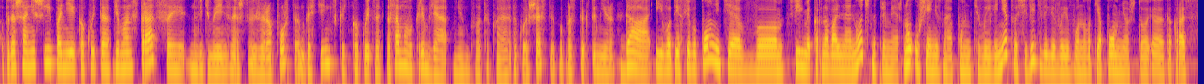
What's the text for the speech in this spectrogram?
потому что они шли по ней какой-то демонстрации, ну, видимо, я не знаю, что из аэропорта, от гостиницы какой-то, до самого Кремля у них было такое, такое шествие по проспекту Мира. Да, и вот если вы помните в фильме «Карнавальная ночь», например, ну, уж я не знаю, помните вы или нет, вообще видели ли вы его, но вот я помню, что э, как раз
